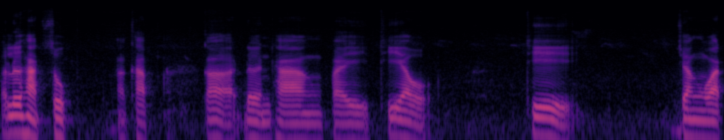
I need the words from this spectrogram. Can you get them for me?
พฤหัสสุกนะครับ ก็เดินทางไปเที่ยวที่จังหวัด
